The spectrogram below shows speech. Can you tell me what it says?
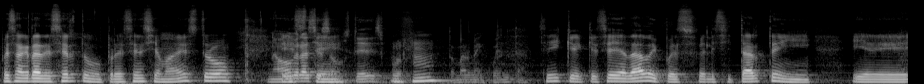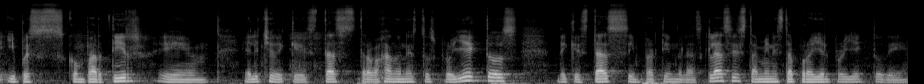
Pues agradecer tu presencia, maestro. No, gracias a Este, ustedes por tomarme en cuenta. Sí, que, que se haya dado y pues felicitarte y, y, eh, y, pues compartir eh, el hecho de que estás trabajando en estos proyectos, de que estás impartiendo las clases. También está por ahí el proyecto de,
